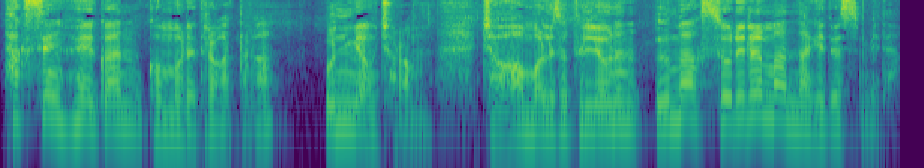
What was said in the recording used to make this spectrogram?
학생회관 건물에 들어갔다가 운명처럼 저 멀리서 들려오는 음악 소리를 만나게 됐습니다.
